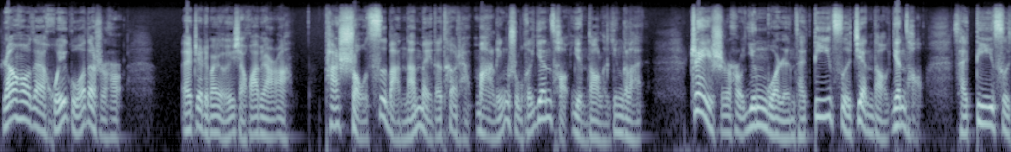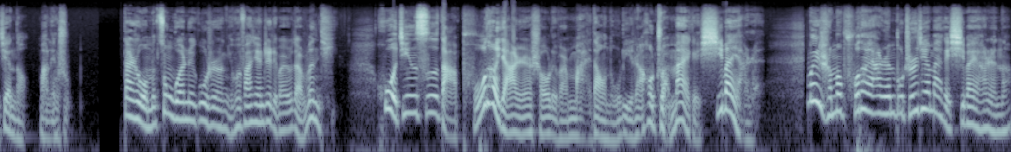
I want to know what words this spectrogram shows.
然后在回国的时候，哎，这里边有一小花边啊，他首次把南美的特产马铃薯和烟草引到了英格兰，这时候英国人才第一次见到烟草，才第一次见到马铃薯。但是我们纵观这故事，你会发现这里边有点问题。霍金斯打葡萄牙人手里边买到奴隶，然后转卖给西班牙人。为什么葡萄牙人不直接卖给西班牙人呢？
